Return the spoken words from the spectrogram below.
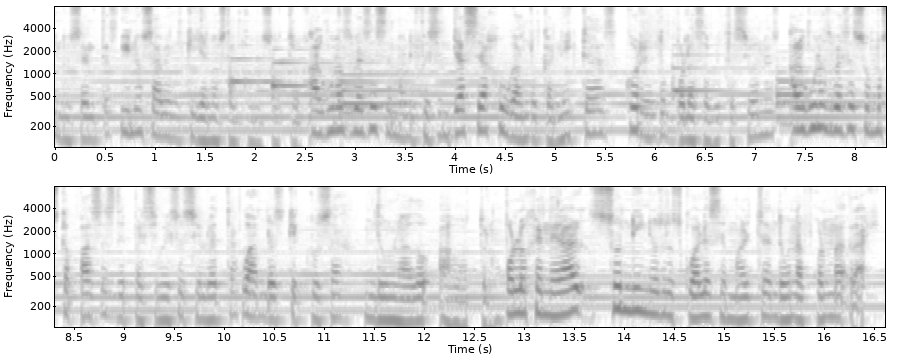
inocentes y no saben que ya no están con nosotros. Algunas veces se manifiestan ya sea jugando canicas, corriendo por las habitaciones, algunas veces somos capaces de percibir su silueta cuando es que cruza de un lado a otro. Por lo general son niños los cuales se marchan de una forma trágica,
